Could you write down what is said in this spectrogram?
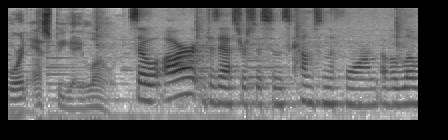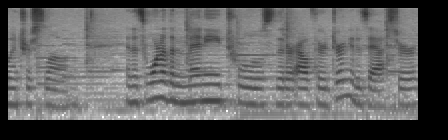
for an SBA loan. So our disaster assistance comes in the form of a low interest loan. And it's one of the many tools that are out there during a disaster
